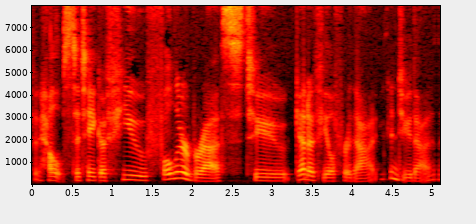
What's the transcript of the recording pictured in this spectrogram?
If it helps to take a few fuller breaths to get a feel for that, you can do that.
